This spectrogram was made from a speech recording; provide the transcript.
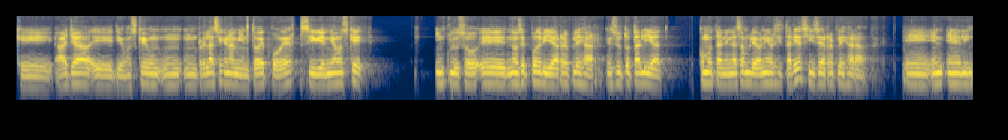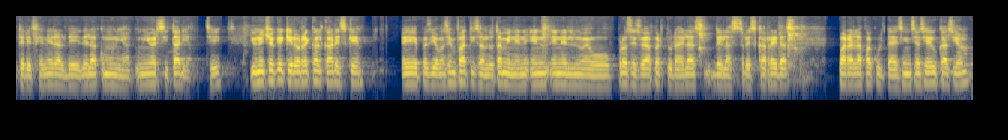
que haya, eh, digamos que un, un, relacionamiento de poder, si bien digamos que incluso eh, no se podría reflejar en su totalidad como tal en la asamblea universitaria, sí se reflejará en, en, el interés general de, de la comunidad universitaria. ¿sí? Y un hecho que quiero recalcar es que eh, pues digamos enfatizando también en, en, el nuevo proceso de apertura de las, de las tres carreras para la Facultad de Ciencias y Educación,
